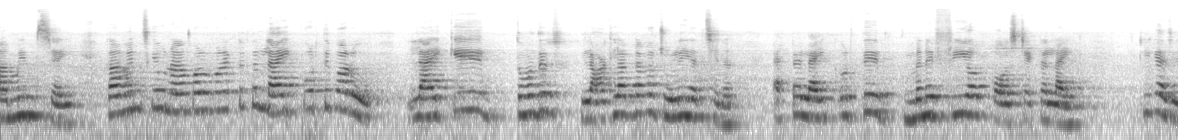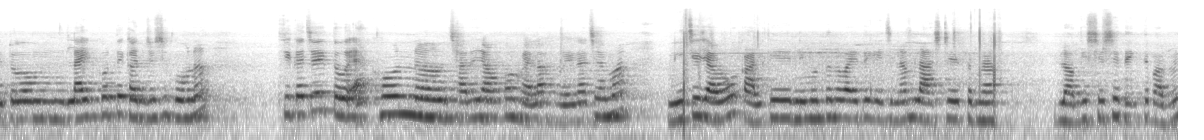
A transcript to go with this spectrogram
কমেন্টস চাই। কমেন্টস কেউ না করো করে একটা তো লাইক করতে পারো। লাইকে তোমাদের লাখ লাখ টাকা চলে যাচ্ছে না। একটা লাইক করতে মানে ফ্রি অফ কস্ট একটা লাইক ঠিক আছে? তো লাইক করতে কনজিউসি করো না। ঠিক আছে? তো এখন ছাদে জামা কাপড় মেলা হয়ে গেছে আমার। নিচে যাব। কালকে নিমন্ত্রণ বাড়িতে গেছিলাম। লাস্টে তোমরা ব্লগের শেষে দেখতে পারবে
